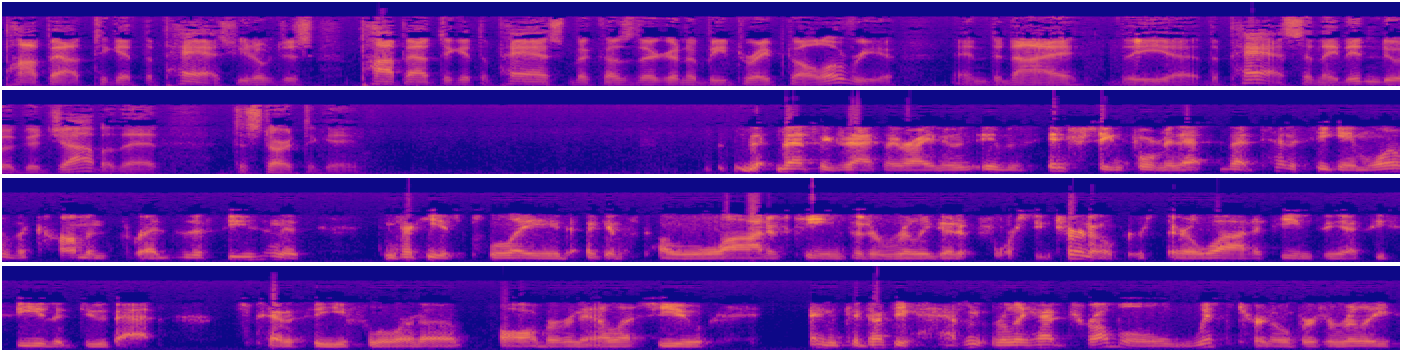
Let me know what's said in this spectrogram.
pop out to get the pass. You don't just pop out to get the pass because they're going to be draped all over you and deny the uh, the pass. And they didn't do a good job of that to start the game. That's exactly right. It was, it was interesting for me that that Tennessee game. One of the common threads of this season is Kentucky has played against a lot of teams that are really good at forcing turnovers. There are a lot of teams in the SEC that do that. Tennessee, Florida, Auburn, LSU and Kentucky hasn't really had trouble with turnovers, really,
